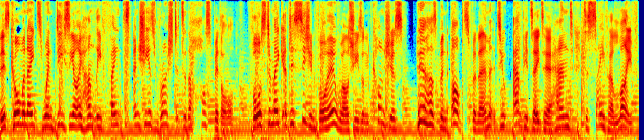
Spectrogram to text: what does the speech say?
This culminates when DCI Huntley faints and she is rushed to the hospital. Forced to make a decision for her while she's unconscious, her husband opts for them to amputate her hand to save her life,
